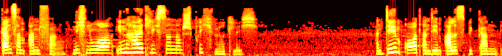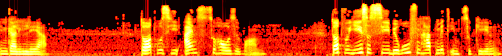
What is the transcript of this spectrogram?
ganz am Anfang, nicht nur inhaltlich, sondern sprichwörtlich. An dem Ort, an dem alles begann, in Galiläa. Dort, wo sie einst zu Hause waren. Dort, wo Jesus sie berufen hat, mit ihm zu gehen.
